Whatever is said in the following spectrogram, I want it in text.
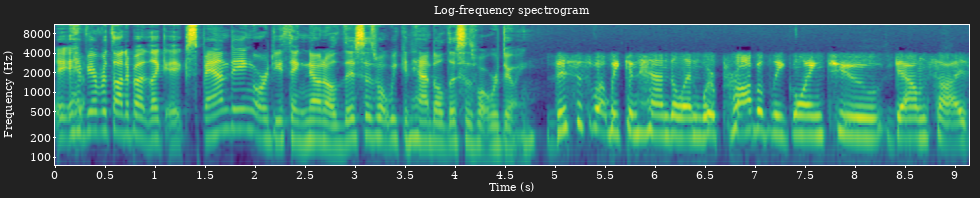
Eh, have you ever thought about like expanding, or do you think, no, no, this is what we can handle, this is what we're doing? This is what we can handle, and we're probably going to downsize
